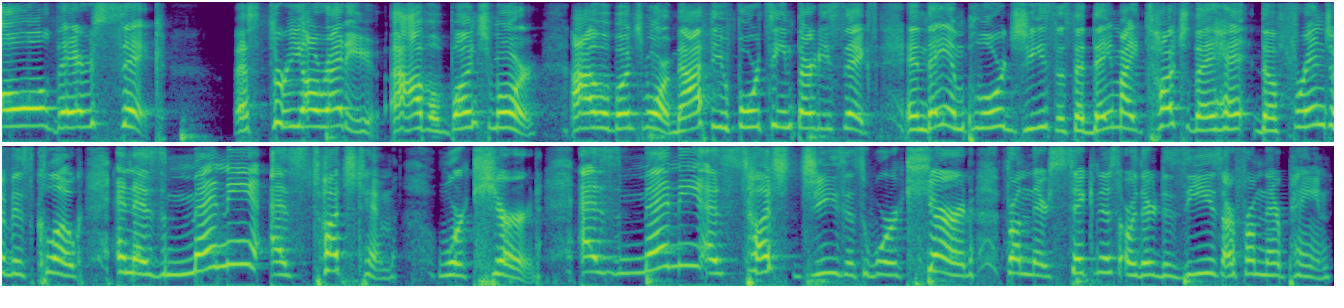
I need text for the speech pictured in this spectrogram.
all their sick. That's three already. I have a bunch more. I have a bunch more. Matthew 14, 36. And they implored Jesus that they might touch the, the fringe of his cloak. And as many as touched him were cured. As many as touched Jesus were cured from their sickness or their disease or from their pain.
